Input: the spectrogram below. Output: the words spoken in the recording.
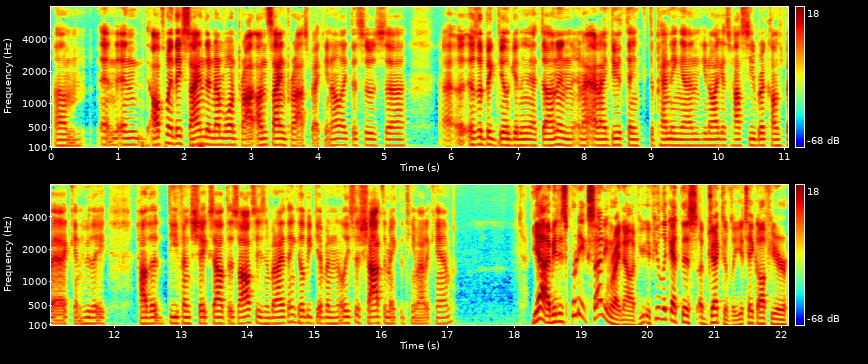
Um, and and ultimately they signed their number one pro- unsigned prospect. You know, like this was uh, uh, it was a big deal getting that done, and, and I and I do think depending on you know I guess how Seabrook comes back and who they how the defense shakes out this offseason, but I think he'll be given at least a shot to make the team out of camp. Yeah, I mean it's pretty exciting right now. If you if you look at this objectively, you take off your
